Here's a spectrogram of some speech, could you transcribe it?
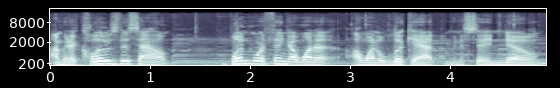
I'm going to close this out. One more thing I want to I want to look at. I'm going to say no.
